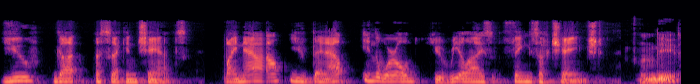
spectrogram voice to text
you've got a second chance. By now, you've been out in the world. You realize things have changed. Indeed.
